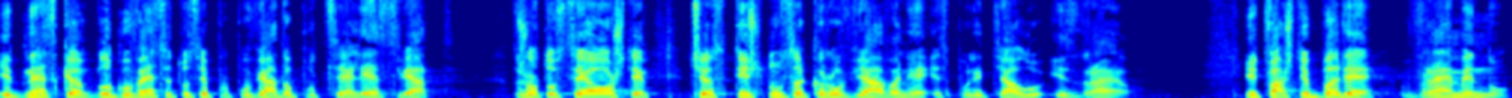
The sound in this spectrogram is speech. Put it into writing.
И днеска благовестието се проповяда по целия свят, защото все още частично закоравяване е сполетяло Израел. И това ще бъде временно,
